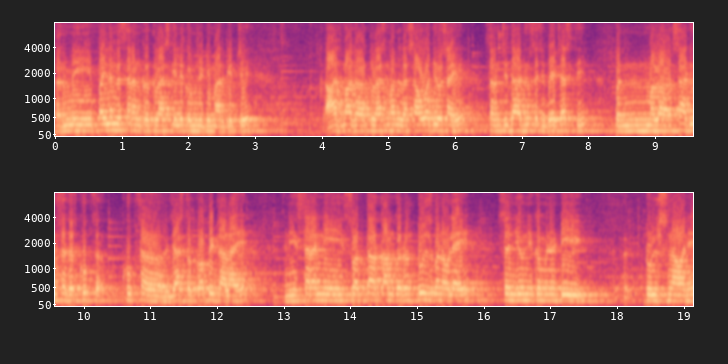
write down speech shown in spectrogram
कारण मी पहिल्यांदा सरांक क्लास केले कम्युनिटी मार्केटचे आज माझा क्लासमधला सहावा दिवस आहे. सरांची दहा दिवसाची बॅच असती. पण मला सहा दिवसातच खूप स- खूप स- जास्त प्रॉफिट झाला आहे. आणि सरांनी स्वतः काम करून टूल्स बनवले आहे. संजीवनी कम्युनिटी टूल्स नावाने.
